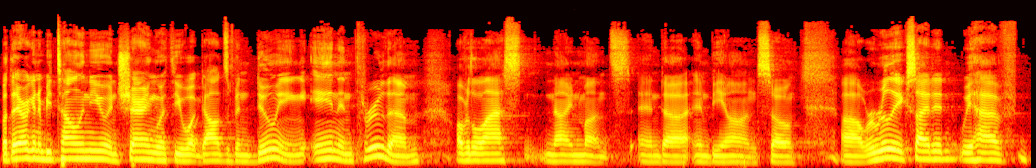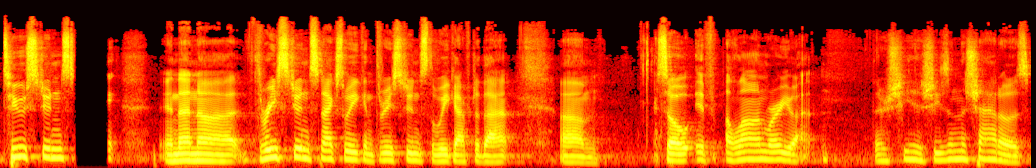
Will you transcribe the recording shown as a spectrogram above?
But they are going to be telling you and sharing with you what God's been doing in and through them over the last nine months and, uh, and beyond. So uh, we're really excited. We have two students. And then uh, three students next week and three students the week after that. Um, so, if Alon, where are you at? There she is. She's in the shadows.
